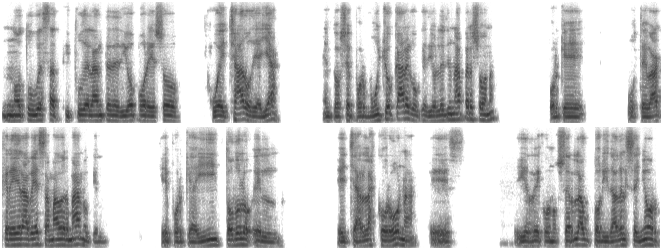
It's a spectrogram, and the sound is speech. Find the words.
no tuvo esa actitud delante de Dios, por eso fue echado de allá. Entonces, por mucho cargo que Dios le dé a una persona, porque usted va a creer a veces, amado hermano, que, que porque ahí todo lo, el echar las coronas es y reconocer la autoridad del Señor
